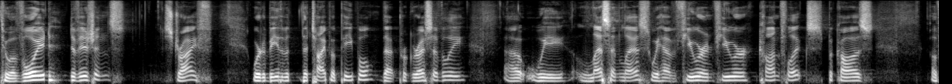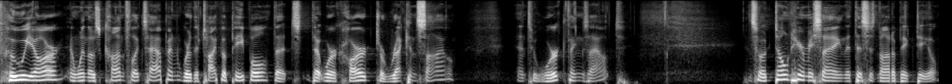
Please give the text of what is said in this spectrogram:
to avoid divisions, strife. We're to be the, the type of people that progressively uh, we less and less, we have fewer and fewer conflicts because of who we are, and when those conflicts happen, we're the type of people that, that work hard to reconcile and to work things out. And so don't hear me saying that this is not a big deal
